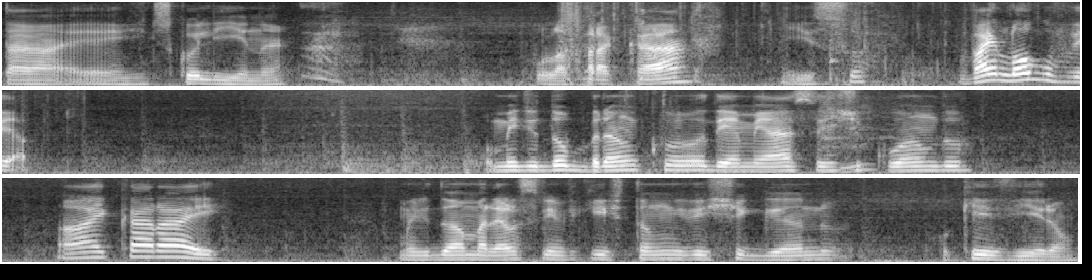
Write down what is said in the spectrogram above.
tá, é, a gente escolhia, né? Pula pra cá, isso. Vai logo, viado. O medidor branco de ameaças de quando... Ai, carai. O medidor amarelo significa que estão investigando o que viram.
